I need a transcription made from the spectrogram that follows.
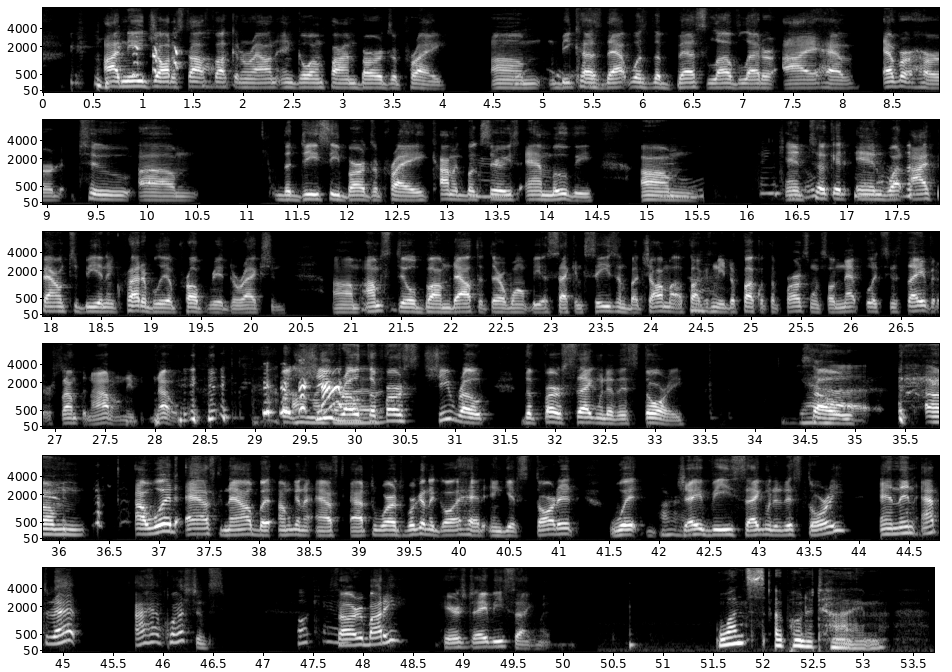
I need y'all to stop fucking around and go and find Birds of Prey. Um, because that was the best love letter I have ever heard to um the DC Birds of Prey comic book Mhm. series and movie. Um, Thank you. and took it in what I found to be an incredibly appropriate direction. Um, I'm still bummed out that there won't be a second season, but y'all motherfuckers need to fuck with the first one so Netflix can save it or something. I don't even know. But Oh my she wrote the first. She wrote the first segment of this story. So- Um, I would ask now, but I'm gonna ask afterwards. We're gonna go ahead and get started with All right. JV's segment of this story, and then after that, I have questions. Okay. So everybody, here's JV's segment. Once upon a time,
